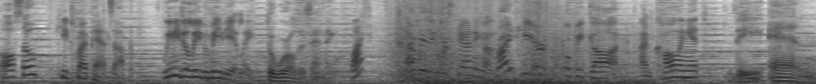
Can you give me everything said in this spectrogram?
Also, keeps my pants up. We need to leave immediately. The world is ending. What? Everything we're standing on right here will be gone. I'm calling it the end.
